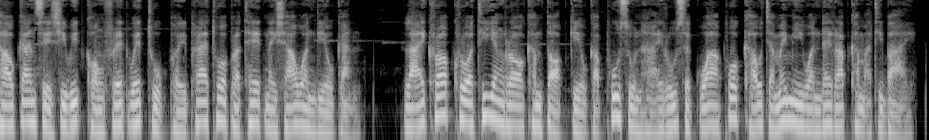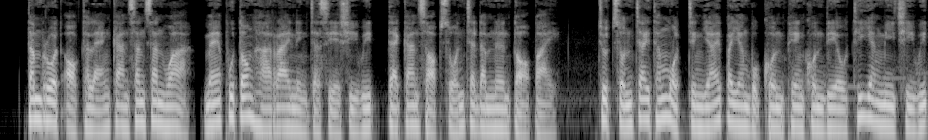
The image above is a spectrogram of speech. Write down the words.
ข่าวการเสียชีวิตของเฟร็ดเวตถูกเผยแพร่ทั่วประเทศในเช้าวันเดียวกัน หลายครอบครัวที่ยังรอคำตอบเกี่ยวกับผู้สูญหายรู้สึกว่าพวกเขาจะไม่มีวันได้รับคำอธิบาย ตำรวจออกแถลงการสั้นๆว่า แม้ผู้ต้องหารายหนึ่งจะเสียชีวิต แต่การสอบสวนจะดำเนินต่อไป จุดสนใจทั้งหมดจึงย้ายไปยังบุคคลเพียงคนเดียวที่ยังมีชีวิต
